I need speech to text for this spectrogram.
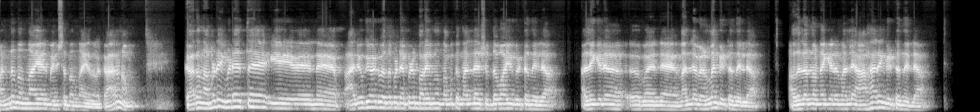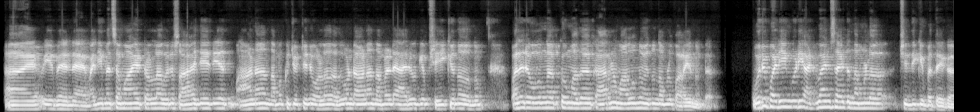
മണ്ണ് നന്നായാൽ മനുഷ്യൻ നന്നായി എന്നുള്ളത് കാരണം കാരണം നമ്മുടെ ഇവിടത്തെ ഈ പിന്നെ ആരോഗ്യമായിട്ട് ബന്ധപ്പെട്ട് എപ്പോഴും പറയുന്നത് നമുക്ക് നല്ല ശുദ്ധവായു കിട്ടുന്നില്ല അല്ലെങ്കിൽ പിന്നെ നല്ല വെള്ളം കിട്ടുന്നില്ല അതിലെന്നുണ്ടെങ്കിൽ നല്ല ആഹാരം കിട്ടുന്നില്ല. ഈ പിന്നെ വലിയമെച്ചമായിട്ടുള്ള ഒരു സാഹചര്യം ആണ് നമുക്ക് ചുറ്റിനും ഉള്ളത്. അതുകൊണ്ടാണ് നമ്മളുടെ ആരോഗ്യം ക്ഷയിക്കുന്നതെന്നും പല രോഗങ്ങൾക്കും അത് കാരണമാകുന്നു എന്നും നമ്മൾ പറയുന്നുണ്ട്. ഒരു പടിയും കൂടി അഡ്വാൻസ് ആയിട്ട് നമ്മൾ ചിന്തിക്കുമ്പോഴത്തേക്ക്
